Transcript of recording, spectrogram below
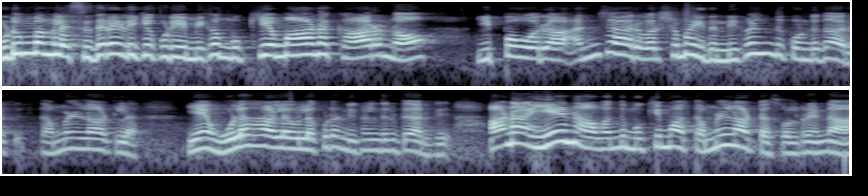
குடும்பங்களை சிதறடிக்கக்கூடிய மிக முக்கியமான காரணம் இப்போ ஒரு அஞ்சாறு வருஷமாக இது நிகழ்ந்து கொண்டு தான் இருக்குது தமிழ்நாட்டில். ஏன் உலக அளவில் கூட நிகழ்ந்துக்கிட்டு தான் இருக்குது ஆனால் ஏன் நான் வந்து முக்கியமாக தமிழ்நாட்டை சொல்கிறேன்னா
